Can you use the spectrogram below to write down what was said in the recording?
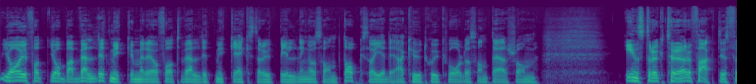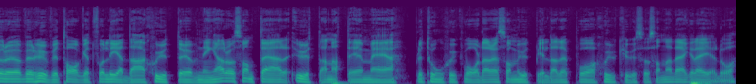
jag har ju fått jobba väldigt mycket med det och fått väldigt mycket extra utbildning och sånt också i det akutsjukvård och sånt där som instruktör faktiskt för att överhuvudtaget få leda skjutövningar och sånt där utan att det är med plutonsjukvårdare som är utbildade på sjukhus och sådana där grejer då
